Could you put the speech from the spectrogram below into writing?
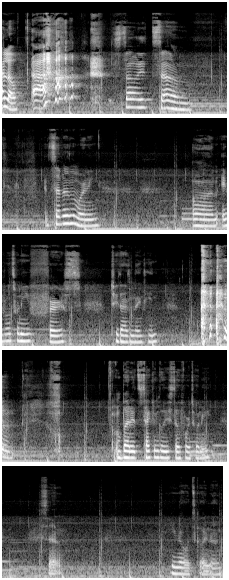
hello. Uh, so it's um it's seven in the morning on April twenty first, two thousand nineteen. but it's technically still four twenty. So you know what's going on.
